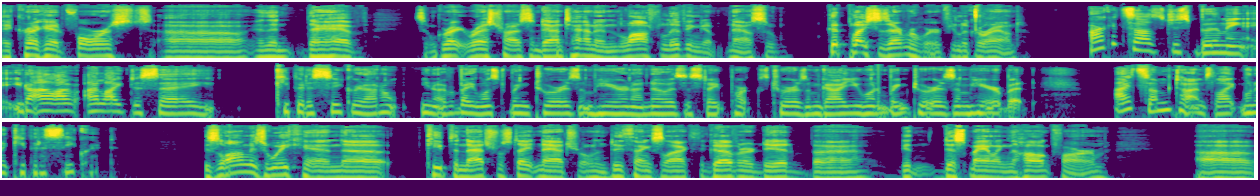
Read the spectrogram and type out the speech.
at Craighead Forest. Uh, and then they have some great restaurants in downtown and loft living up now. So good places everywhere if you look around. Arkansas is just booming. You know, I, I like to say, keep it a secret. I don't, you know, everybody wants to bring tourism here, and I know as a state parks tourism guy, you want to bring tourism here, but I sometimes like want to keep it a secret. As long as we can uh, keep the natural state natural and do things like the governor did by dismantling the hog farm uh,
